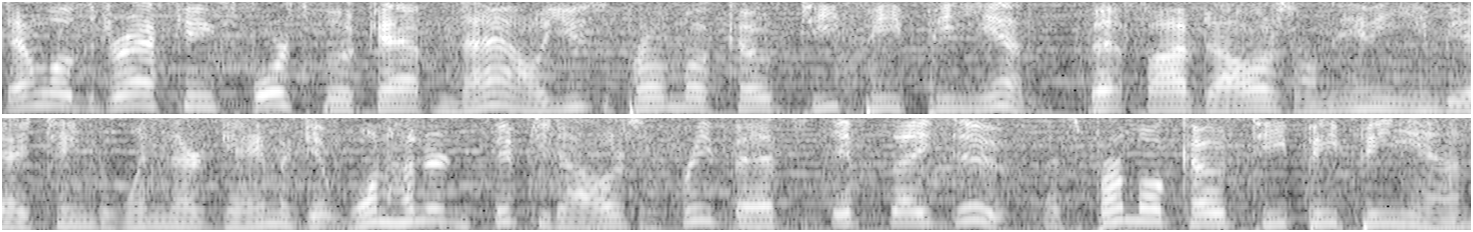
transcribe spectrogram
Download the DraftKings Sportsbook app now. Use the promo code TPPN. Bet $5 on any NBA team to win their game and get $150 in free bets if they do. That's promo code TPPN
